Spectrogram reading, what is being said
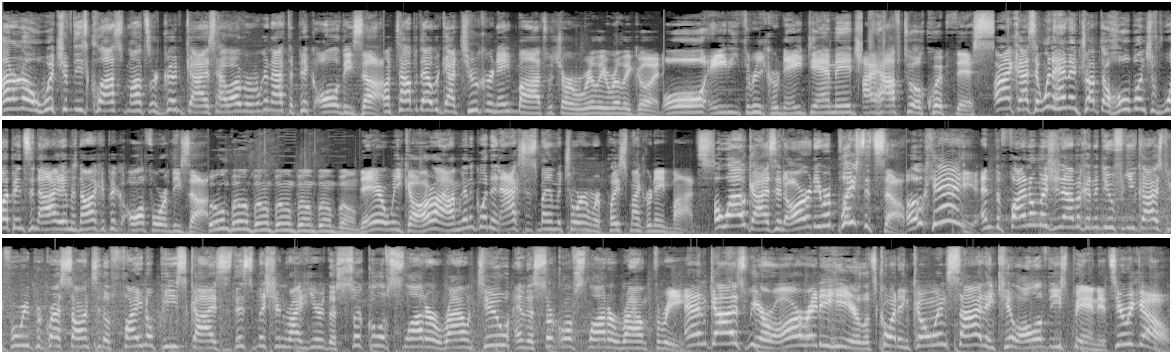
I don't know which of these class mods are good, guys. However, we're gonna have to pick all of these up. On top of that, we got two grenade mods, which are really, really good. Oh, 83 grenade damage. I have to equip this. All right, guys, I went ahead and dropped a whole bunch of weapons and items. Now I can pick all four of these up. Boom, boom, boom, boom, boom, boom, boom. There we go. All right, I'm gonna go ahead and access my inventory and replace my grenade mods. Oh, wow, guys, it already replaced itself. Okay, and the final mission I'm gonna do for you guys before we progress on to the final piece, guys, is this mission right here, the Circle of Slaughter Round 2 and the Circle of Slaughter Round 3. And, guys, we are already here. Let's go ahead and go inside and kill all of these bandits. Here we go.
